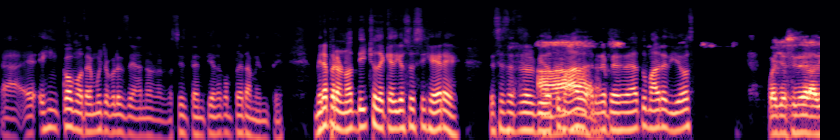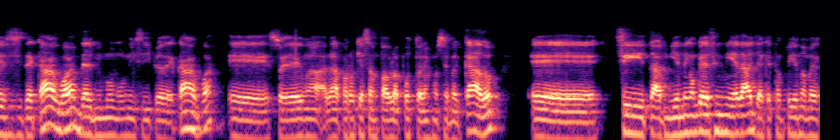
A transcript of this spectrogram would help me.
ah, es, es incómodo tener mucho pelo encima. No, no, no, sí, te entiendo completamente. Mira, pero no has dicho de qué Dios eres. Se, se te olvidó tu madre, Ah. representar a tu madre Dios. Pues yo soy de la diócesis de Cagua, del mismo municipio de Cagua. eh, soy de, una- de la parroquia San Pablo Apóstol en José Mercado. Eh, sí, también tengo que decir mi edad, ya que están pidiéndome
